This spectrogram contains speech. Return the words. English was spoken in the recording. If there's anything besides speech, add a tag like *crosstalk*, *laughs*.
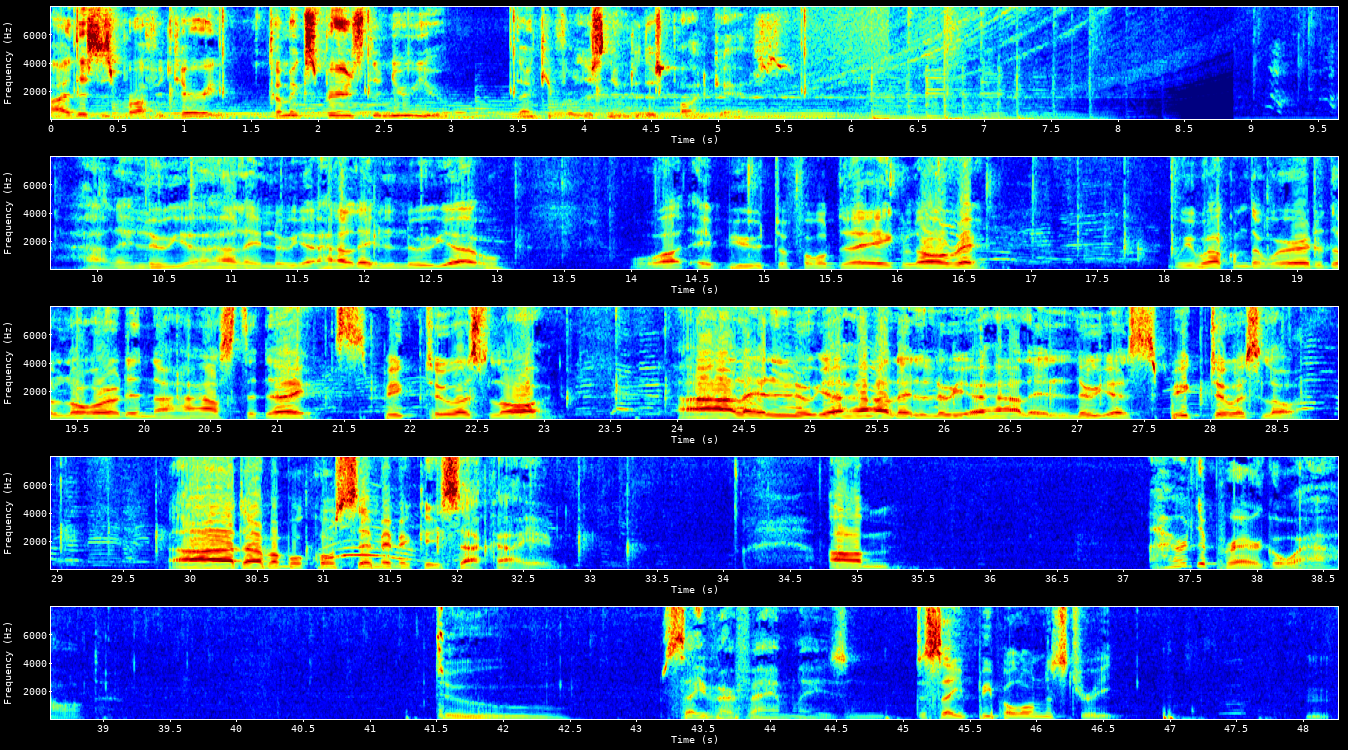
Hi, this is Prophet Terry. Come experience the new you. Thank you for listening to this podcast. Hallelujah, hallelujah, hallelujah. What a beautiful day. Glory. We welcome the word of the Lord in the house today. Speak to us, Lord. Hallelujah, hallelujah, hallelujah. Speak to us, Lord. Um, I heard the prayer go out to save our families and to save people on the street. Hmm.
